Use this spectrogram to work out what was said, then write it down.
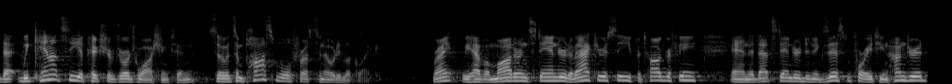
that we cannot see a picture of George Washington, so it's impossible for us to know what he looked like, right? We have a modern standard of accuracy, photography, and that standard didn't exist before 1800,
